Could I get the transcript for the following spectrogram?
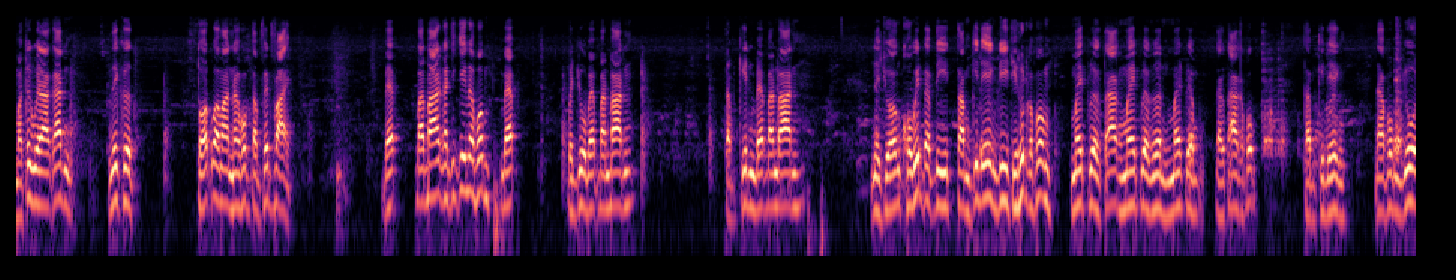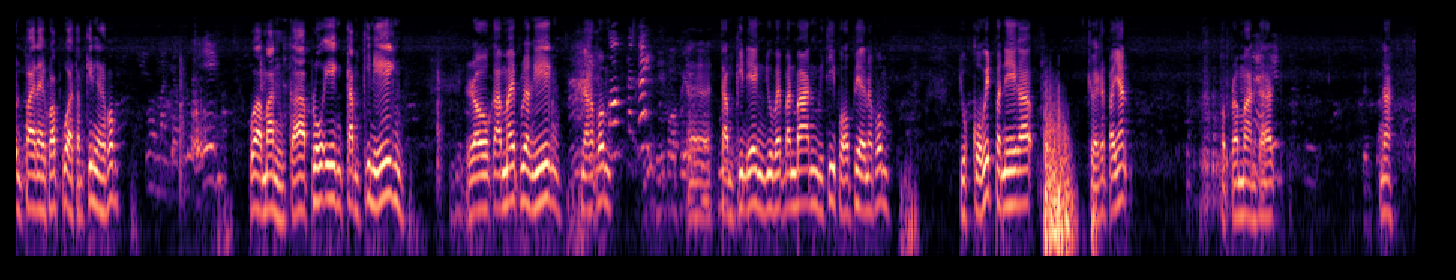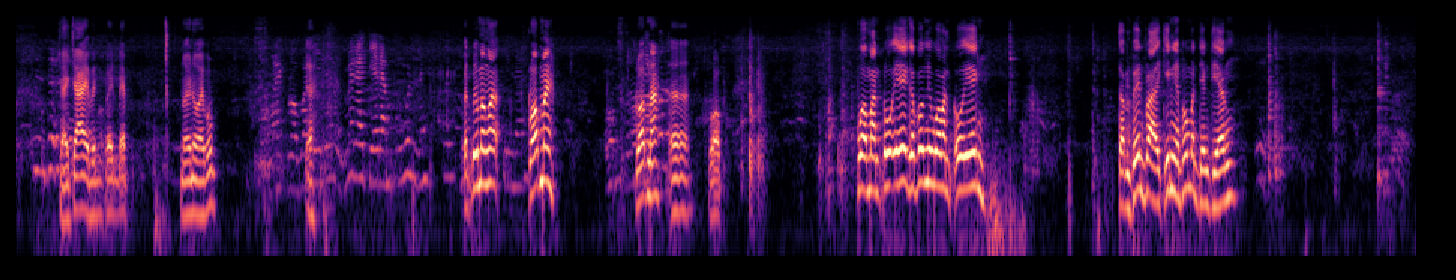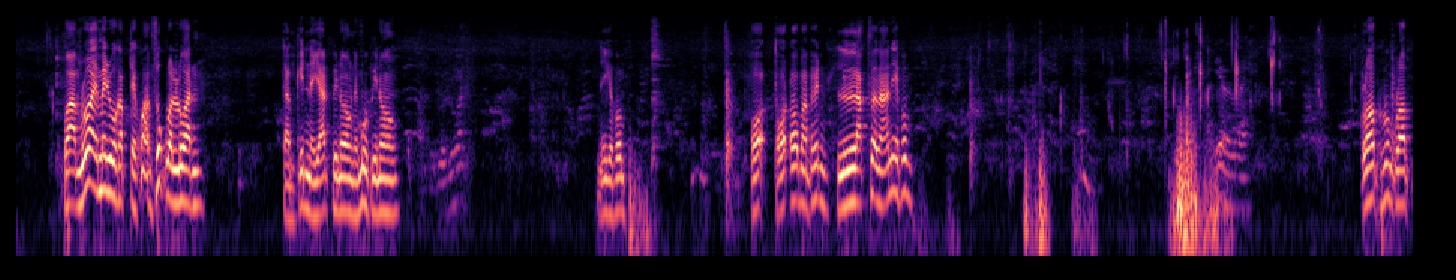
มาถึงเวลากัน นี่คือทอดว่ามันนะครับผมทำเฟรนช์ฟรายแบบบานๆกันจริงๆนะผมแบบเป็นอยู่แบบบานๆทำกินแบบบานๆในช่วงโควิดแบบนี้ทำกินเองดีที่สุดครับผมไม่เปลืองตังค์ไม่เปลืองเงิน ไม่เปลืองต่างๆครับผมทำกินเองนะครับผมโยนไปในครอบครัวทำกินกันครับผมว่ามันจะปลูกเองว่ามันกาปลูกเองทำกินเอง เราก็ไม่เปลืองเองนะครับผม เอ่อทำกินเองอยู่แบบบ้านๆวิธีพอเพียงนะครับผมอยู่โควิดปานนี้ก็ช่วยกันไปยันพอประมาณก็นะใช้จ่ายเป็นเป็นแบบหน่อยๆผมไม่กรอบไว้จ้ะเด้อไม่ได้เจดำพูนเลยเปิดปื้มบ้างวะกรอบไหมกรอบนะเออกรอบว่ามันปลูกเองกับผมนี่ว่ามันปลูกเองทำเป็นฝ่ายกินกันเพราะมันเถียงๆ ความรวยไม่รู้ครับแต่ความสุขล้วนๆจำกินในยัดพี่น้องในมู่พี่น้อง นี่ครับผมออถอดออกมาเป็นลักษณะนี้ครับผมกรอบครับผมกรอบ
